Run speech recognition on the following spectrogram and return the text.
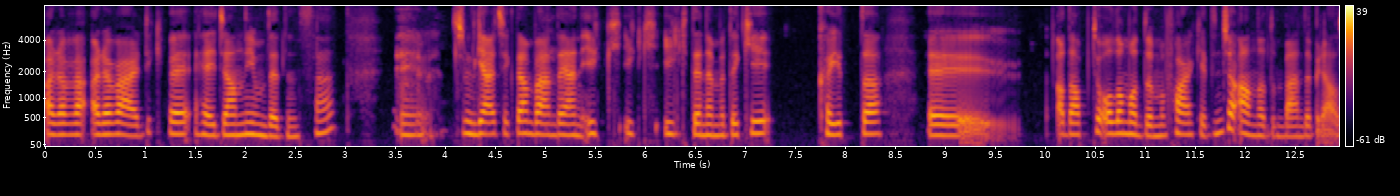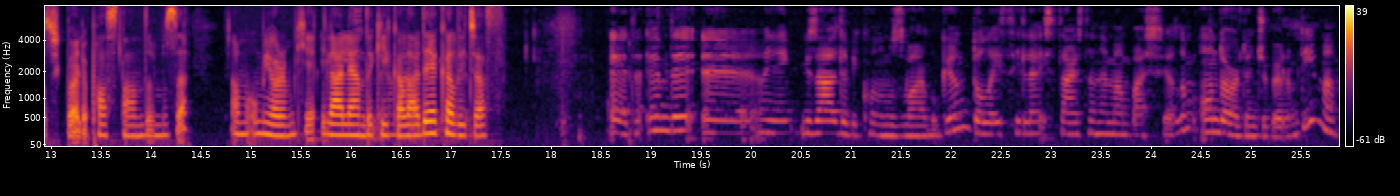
ara ara verdik ve heyecanlıyım dedin sen. E, şimdi gerçekten ben de yani ilk ilk ilk denemedeki kayıtta e, adapte olamadığımı fark edince anladım ben de birazcık böyle paslandığımızı. Ama umuyorum ki ilerleyen dakikalarda yakalayacağız. Evet hem de e, hani güzel de bir konumuz var bugün. Dolayısıyla istersen hemen başlayalım. 14. bölüm değil mi?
